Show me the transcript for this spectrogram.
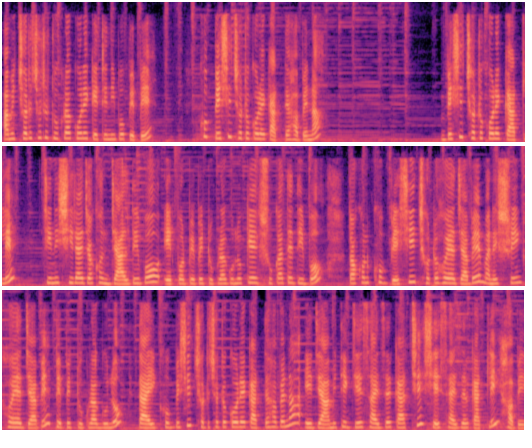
আমি ছোট ছোট টুকরা করে কেটে নিব পেঁপে। খুব বেশি ছোট করে কাটতে হবে না। বেশি ছোট করে কাটলে চিনি শিরায় যখন জাল দিব, এরপর পেঁপের টুকরাগুলোকে শুকাতে দিব, তখন খুব বেশি ছোট হয়ে যাবে মানে শ্রিঙ্ক হয়ে যাবে পেঁপের টুকরাগুলো। তাই খুব বেশি ছোট ছোট করে কাটতে হবে না। এই যে আমি ঠিক যে সাইজের কাটছি, সেই সাইজের কাটলেই হবে।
